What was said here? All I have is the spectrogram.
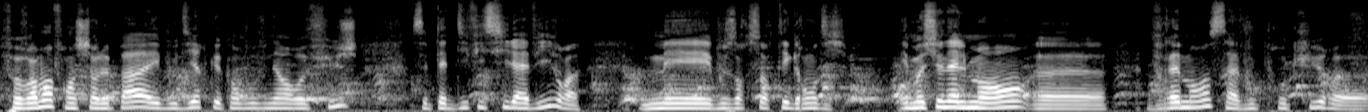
Il faut vraiment franchir le pas et vous dire que quand vous venez en refuge, c'est peut-être difficile à vivre, mais vous en ressortez grandi. Émotionnellement, euh, vraiment, ça vous procure euh,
